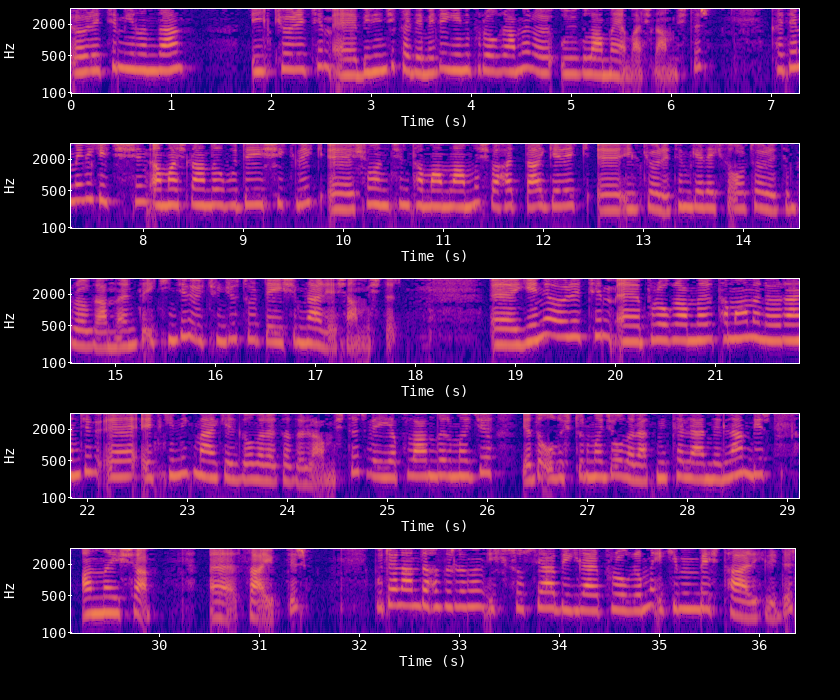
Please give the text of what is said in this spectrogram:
öğretim yılından ilk öğretim e, birinci kademede yeni programlar uygulanmaya başlanmıştır. Kademeli geçişin amaçlandığı bu değişiklik e, şu an için tamamlanmış ve hatta gerek e, ilk öğretim gerekse orta öğretim programlarında ikinci ve üçüncü tur değişimler yaşanmıştır. E, yeni öğretim e, programları tamamen öğrenci e, etkinlik merkezli olarak hazırlanmıştır ve yapılandırmacı ya da oluşturmacı olarak nitelendirilen bir anlayışa e, sahiptir. Bu dönemde hazırlanan ilk sosyal bilgiler programı 2005 tarihlidir.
